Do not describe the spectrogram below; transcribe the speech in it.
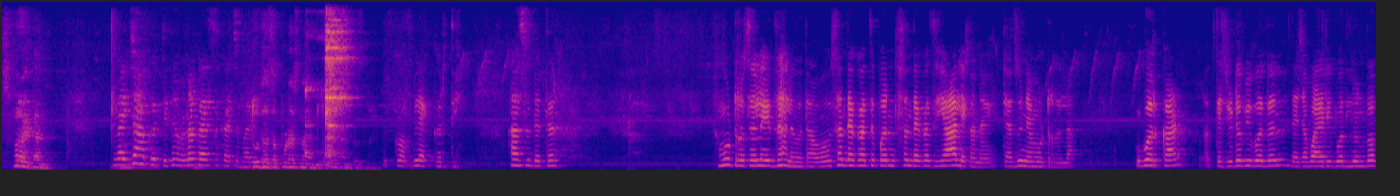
स्प्राईट आण नाही चहा करते थांब ना काय सकाळचं दुधाचा पुढंच नाही आणला आणतच नाही. ब्लॅक करते. हा सुद्धा तर. मोटरचं लयच झालं होतं अहो. संध्याकाळचं पण संध्याकाळचं हे आले का नाही त्या जुन्या मोटरला? वर काढ त्याची डबी बदल त्याच्या वायरी बदलून बघ.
